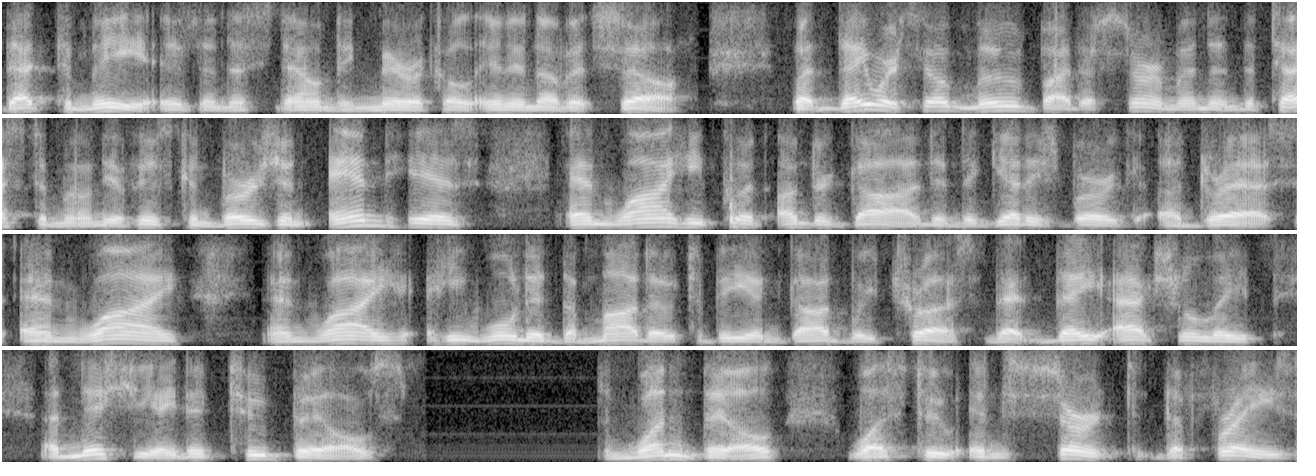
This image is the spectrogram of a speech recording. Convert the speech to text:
That to me is an astounding miracle in and of itself. But they were so moved by the sermon and the testimony of his conversion and his and why he put under God in the Gettysburg Address, and why and why he wanted the motto to be "In God We Trust." That they actually initiated two bills. One bill was to insert the phrase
